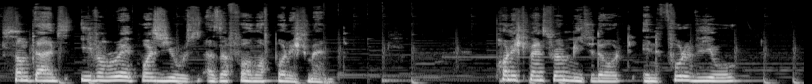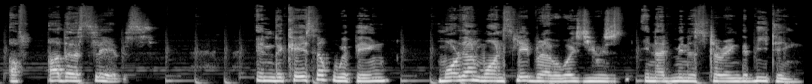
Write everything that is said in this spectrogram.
Sometimes even rape was used as a form of punishment. Punishments were meted out in full view of other slaves. In the case of whipping, more than one slave driver was used in administering the beating.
